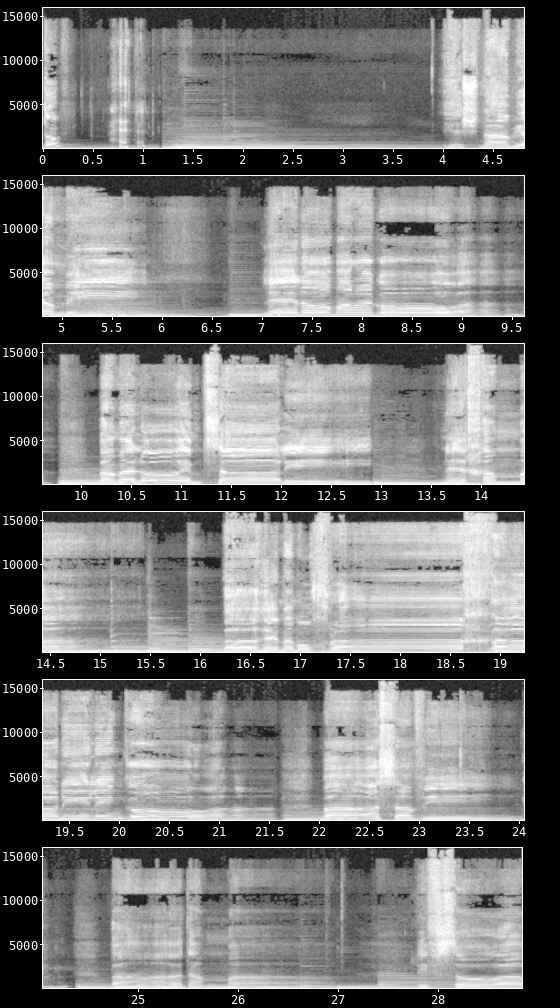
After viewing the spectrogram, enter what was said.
טוב. ישנם ימים ללא מרגוע, במה לא אמצא לי נחמה, בהם המוכרח אני לנגוע בעשבים, באדמה. לפסוע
